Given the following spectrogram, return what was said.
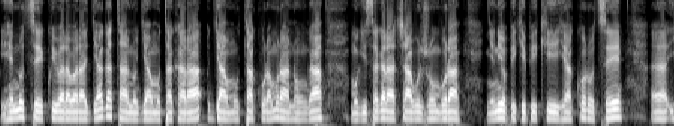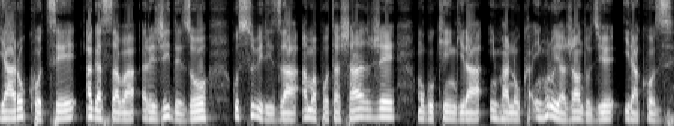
ihenutse ku ibarabara rya gatanu rya mutakura murantunga mu gisagara cya bujumbura nyine iyo pikipiki yakorotse eh, yarokotse agasaba regide zo gusubiriza amapoto ashaje mu gukingira impanuka inkuru ya Jean Dieu irakoze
